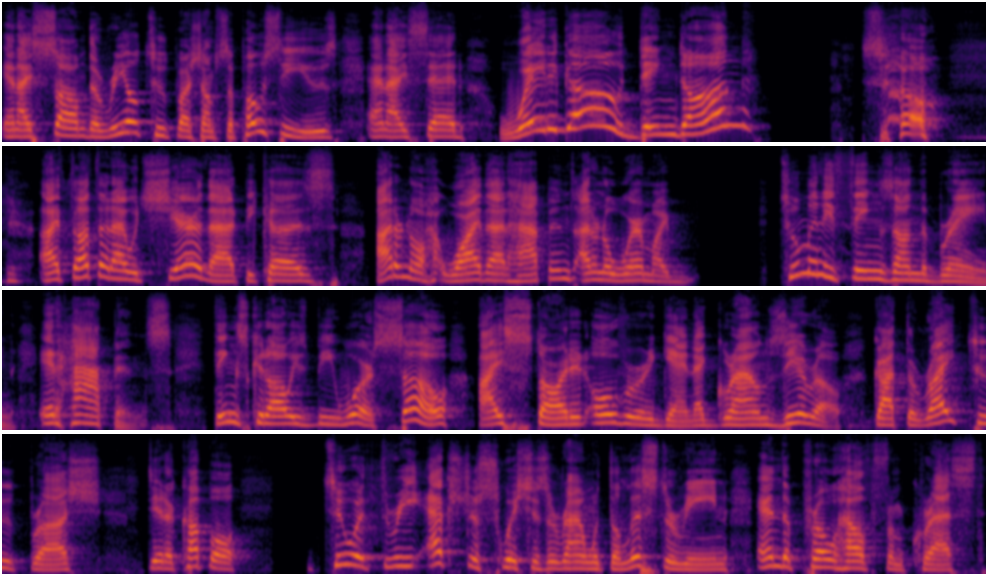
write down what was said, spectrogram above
and I saw the real toothbrush I'm supposed to use. And I said, Way to go, ding dong. So I thought that I would share that because I don't know how, why that happens. I don't know where my too many things on the brain. It happens. Things could always be worse. So I started over again at ground zero. Got the right toothbrush, did a couple, two or three extra swishes around with the Listerine and the Pro Health from Crest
